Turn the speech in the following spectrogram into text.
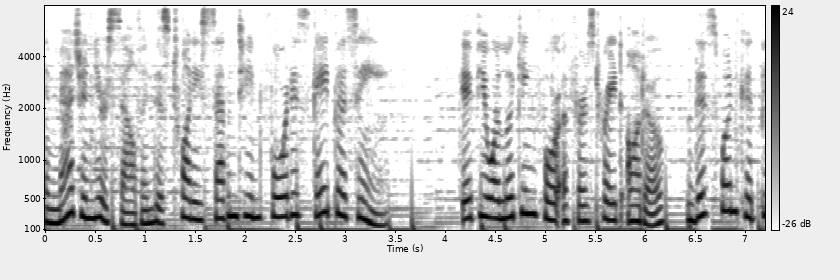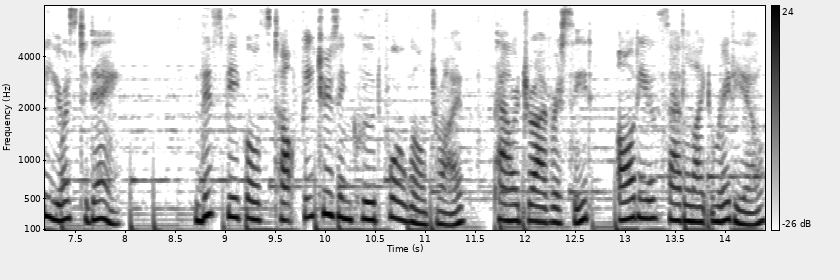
Imagine yourself in this 2017 Ford Escape SE. If you are looking for a first-rate auto, this one could be yours today. This vehicle's top features include four-wheel drive, power driver seat, audio satellite radio,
